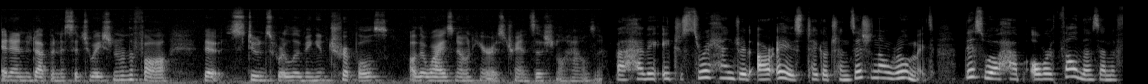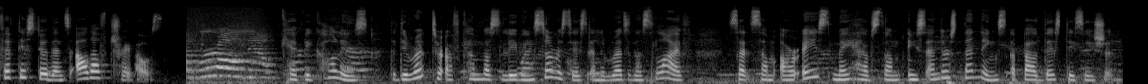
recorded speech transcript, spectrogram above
It ended up in a situation in the fall that students were living in triples, otherwise known here as transitional housing. By having each 300 RAs take a transitional roommate, this will help over 1,050 students out of triples. Kathy Collins, the director of Campus Living Services and Residence Life, said some RAs may have some misunderstandings about this decision.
